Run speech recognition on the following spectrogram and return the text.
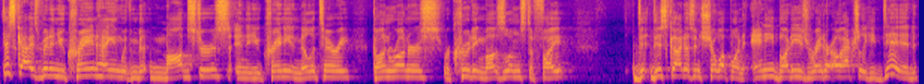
this guy's been in Ukraine hanging with mobsters in the Ukrainian military, gun runners, recruiting Muslims to fight. Th- this guy doesn't show up on anybody's radar. Oh, actually, he did,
